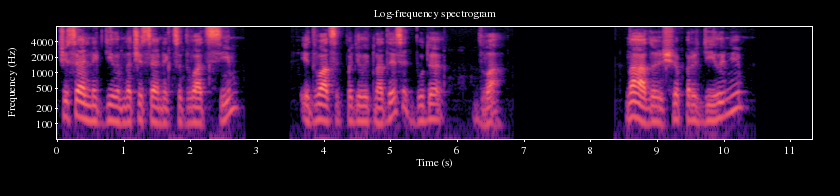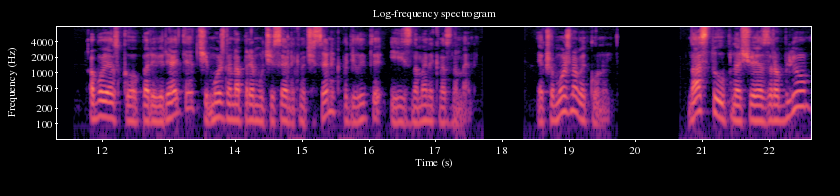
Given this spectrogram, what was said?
Чисельник ділимо на чисельник це 27. І 20 поділити на 10 буде 2. Нагадую, що при діленні обов'язково перевіряйте, чи можна напряму чисельник на чисельник поділити і знаменник на знаменник. Якщо можна, виконуйте. Наступне, що я зроблю,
